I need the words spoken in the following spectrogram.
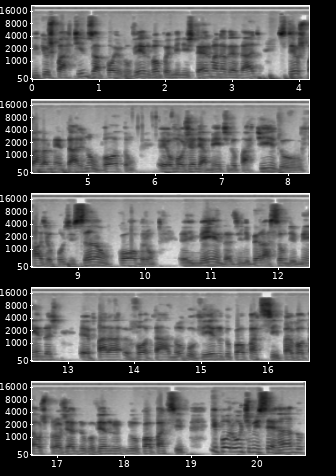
em que os partidos apoiam o governo, vão para os ministérios, mas, na verdade, seus parlamentares não votam é, homogeneamente no partido, fazem oposição, cobram é, emendas e liberação de emendas é, para votar no governo do qual participa, para votar os projetos do governo do qual participa. E, por último, encerrando,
